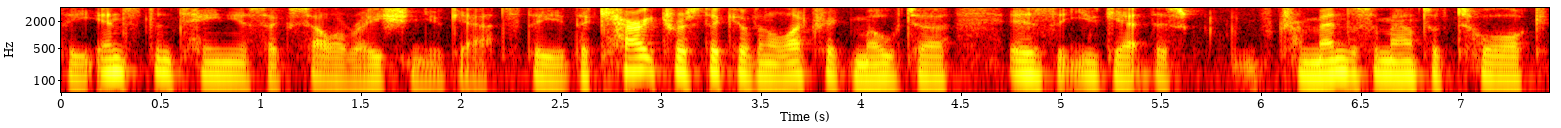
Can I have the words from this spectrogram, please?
the instantaneous acceleration you get. The the characteristic of an electric motor is that you get this tremendous amount of torque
